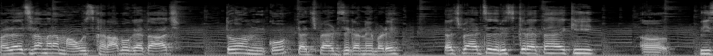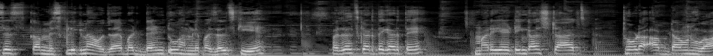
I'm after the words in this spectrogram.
पजल्स में हमारा माउस ख़राब हो गया था आज तो हमको टच पैड से करने पड़े। टच पैड से रिस्क रहता है कि पीसेस का मिसक्लिक ना हो जाए बट देन टू हमने पजल्स किए। पजल्स करते करते हमारी रेटिंग का स्टार्ट थोड़ा अप डाउन हुआ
